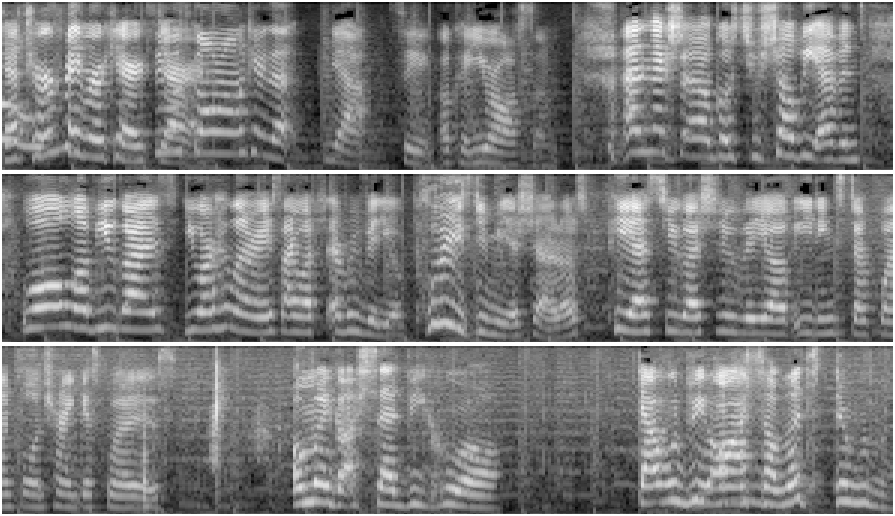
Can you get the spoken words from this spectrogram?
That's her favorite character. See what's going on here? That yeah. See, okay, you're awesome. And next shout out goes to Shelby Evans. Lol, love you guys. You are hilarious. I watch every video. Please give me a shout out. P.S. You guys should do a video of eating stuff blindfold and try and guess what it is. Oh my gosh, that'd be cool. That would be awesome. Let's do that.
